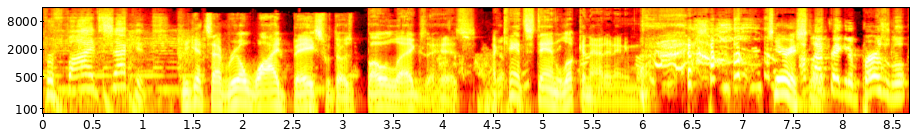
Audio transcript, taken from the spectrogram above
for five seconds? He gets that real wide base with those bow legs of his. I can't stand looking at it anymore. Seriously. I'm not taking it personal.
